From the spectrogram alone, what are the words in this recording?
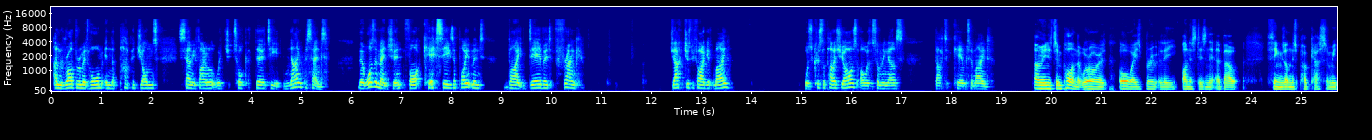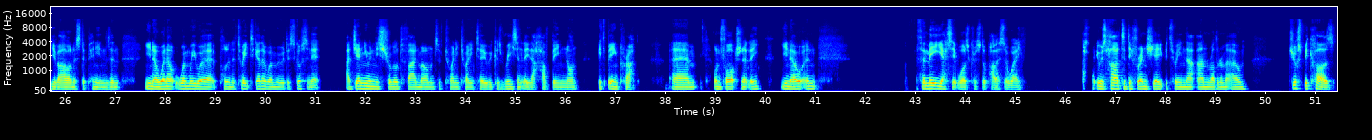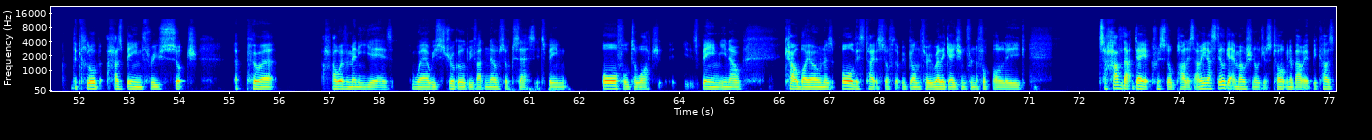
and Rotherham at home in the Papa John's semi final, which took 39%. There was a mention for KC's appointment by David Frank. Jack, just before I give mine, was Crystal Palace yours or was it something else that came to mind? I mean, it's important that we're always, brutally honest, isn't it, about things on this podcast and we give our honest opinions. And, you know, when I, when we were pulling a tweet together, when we were discussing it, I genuinely struggled to find moments of 2022 because recently there have been none. It's been crap. Um, unfortunately, you know, and for me, yes, it was Crystal Palace away. It was hard to differentiate between that and Rotherham at home, just because the club has been through such a poor, however many years, where we've struggled, we've had no success. It's been awful to watch. It's been, you know, cowboy owners, all this type of stuff that we've gone through, relegation from the Football League. To have that day at Crystal Palace, I mean, I still get emotional just talking about it because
